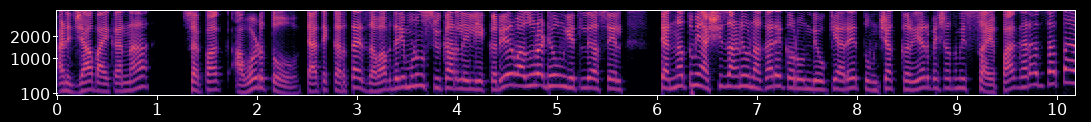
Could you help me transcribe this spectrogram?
आणि ज्या बायकांना स्वयंपाक आवडतो त्या ते करतायत जबाबदारी म्हणून स्वीकारलेली आहे. करिअर बाजूला ठेवून घेतले असेल त्यांना तुम्ही अशी जाणीव नकारे करून देऊ की अरे तुमच्या करिअरपेक्षा तुम्ही स्वयंपाकघरात जाता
